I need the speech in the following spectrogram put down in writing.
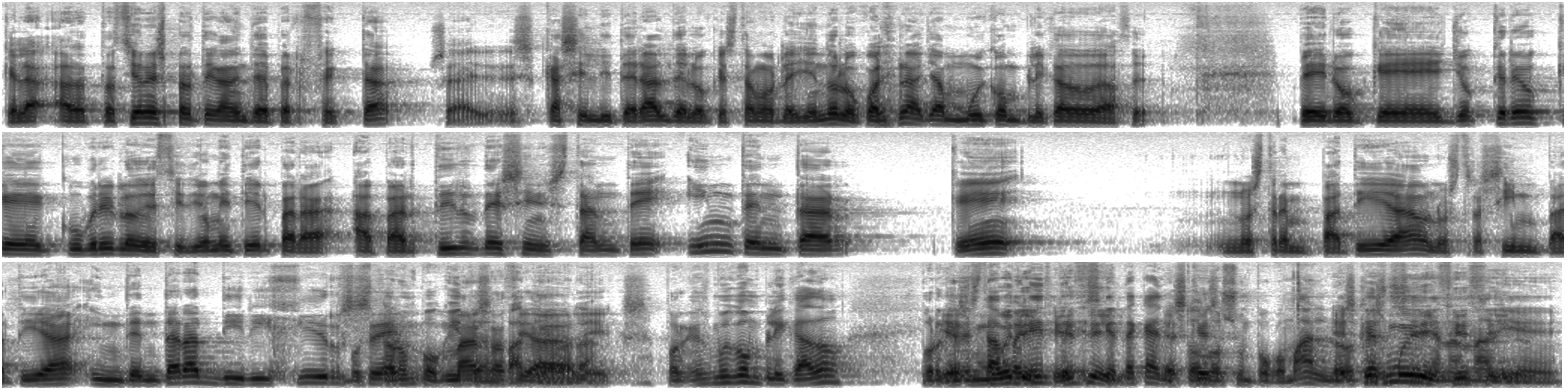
que la adaptación es prácticamente perfecta, o sea, es casi literal de lo que estamos leyendo, lo cual era ya muy complicado de hacer. Pero que yo creo que Kubrick lo decidió omitir para, a partir de ese instante, intentar que nuestra empatía o nuestra simpatía intentara dirigirse un más empatía, hacia. Alex. Porque es muy complicado, porque es esta muy peli te- difícil. es que te caen Es que todos es- un poco mal, ¿no? Es que te es muy a difícil. nadie.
